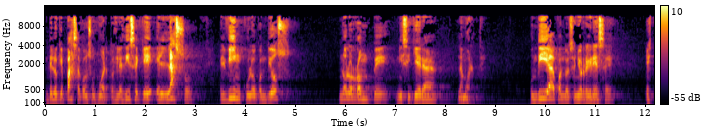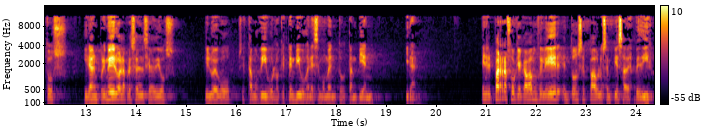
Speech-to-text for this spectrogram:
de lo que pasa con sus muertos y les dice que el lazo, el vínculo con Dios, no lo rompe ni siquiera la muerte. Un día, cuando el Señor regrese, estos irán primero a la presencia de Dios y luego, si estamos vivos, los que estén vivos en ese momento también irán. En el párrafo que acabamos de leer, entonces Pablo se empieza a despedir.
